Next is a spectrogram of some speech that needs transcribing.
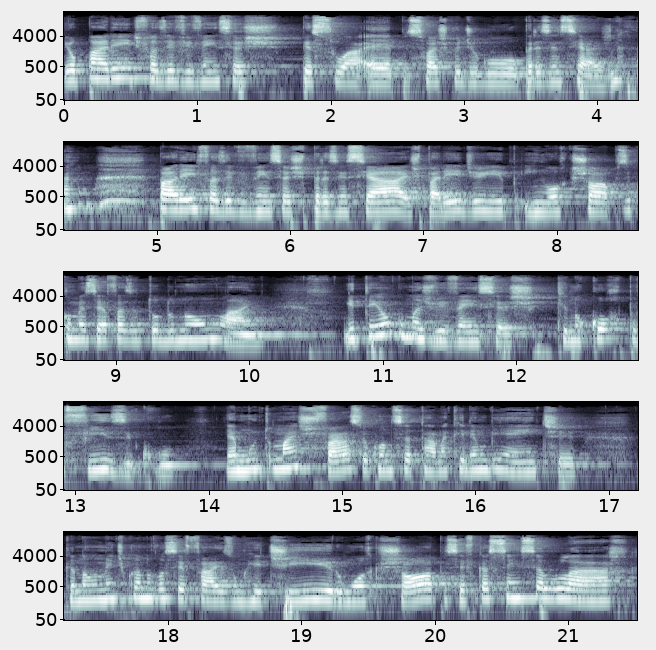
eu parei de fazer vivências pessoais, é, pessoais que eu digo presenciais, né? Parei de fazer vivências presenciais, parei de ir em workshops e comecei a fazer tudo no online. E tem algumas vivências que no corpo físico é muito mais fácil quando você está naquele ambiente. Porque normalmente quando você faz um retiro, um workshop, você fica sem celular,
